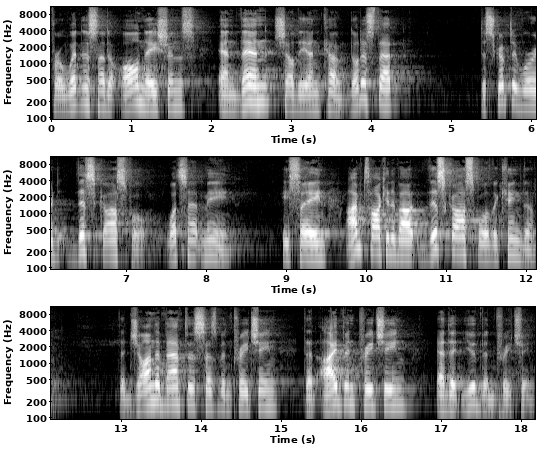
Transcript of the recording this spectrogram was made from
for a witness unto all nations, and then shall the end come. Notice that descriptive word, this gospel. What's that mean? He's saying, I'm talking about this gospel of the kingdom that John the Baptist has been preaching, that I've been preaching, and that you've been preaching.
